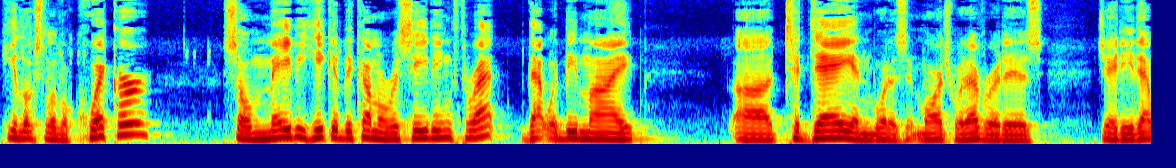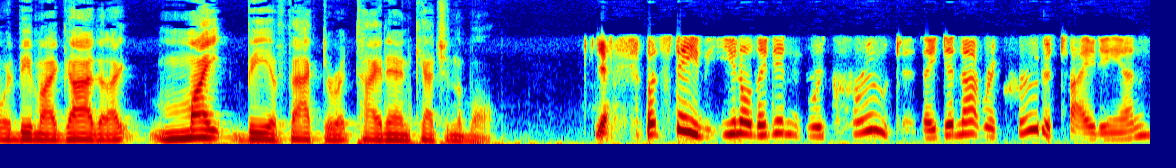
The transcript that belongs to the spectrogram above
He looks a little quicker, so maybe he could become a receiving threat. That would be my uh, today and what is it, March, whatever it is, JD. That would be my guy that I might be a factor at tight end catching the ball. But Steve, you know they didn't recruit. They did not recruit a tight end.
